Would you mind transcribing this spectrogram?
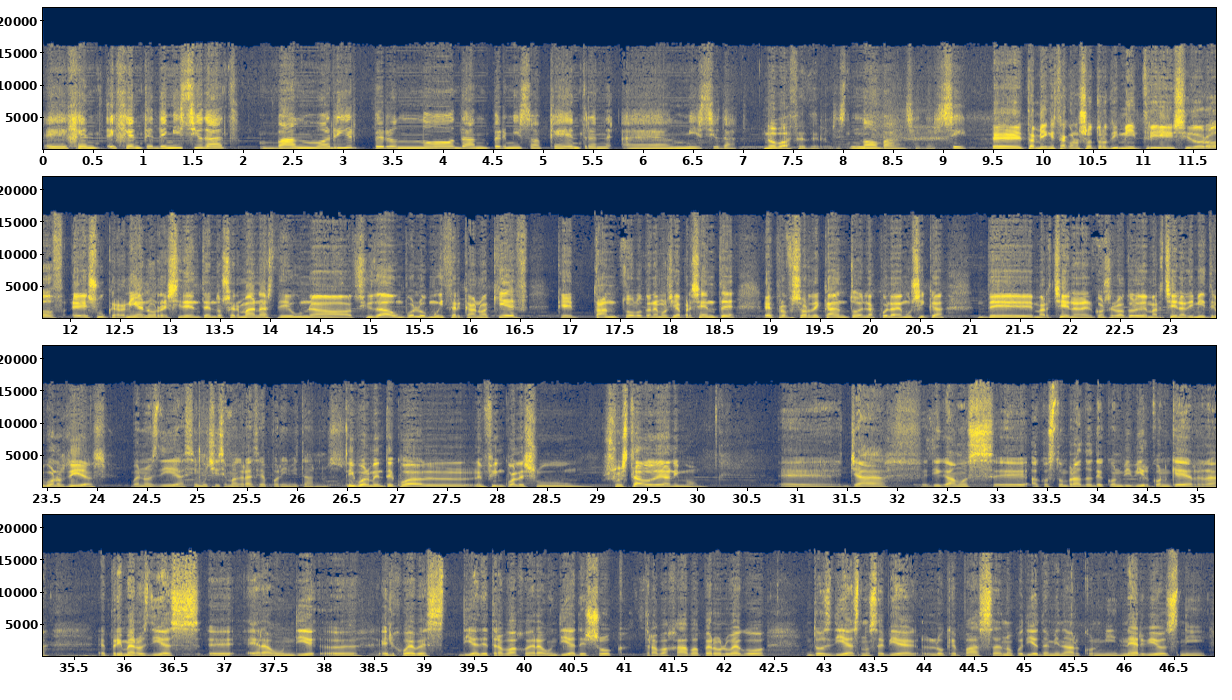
eh, gen- gente, de mi ciudad van a morir, pero no dan permiso a que entren eh, en mi ciudad. No va a ceder. No van a ceder, sí. Eh, también está con nosotros Dmitry Sidorov, es ucraniano, residente en Dos Hermanas, de una ciudad, un pueblo muy cercano a Kiev, que tanto lo tenemos ya presente. Es profesor de canto en la Escuela de Música de Marchena, en el Conservatorio de Marchena. Dimitri, buenos días. Buenos días y muchísimas gracias por invitarnos. Igualmente, ¿cuál, en fin, cuál es su, su estado de ánimo? Eh, ya, digamos, eh, acostumbrado de convivir con guerra. Eh, primeros días era un día, el jueves, día de trabajo, era un día de shock, trabajaba, pero luego dos días no sabía lo que pasa, no podía dominar con mis nervios ni,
